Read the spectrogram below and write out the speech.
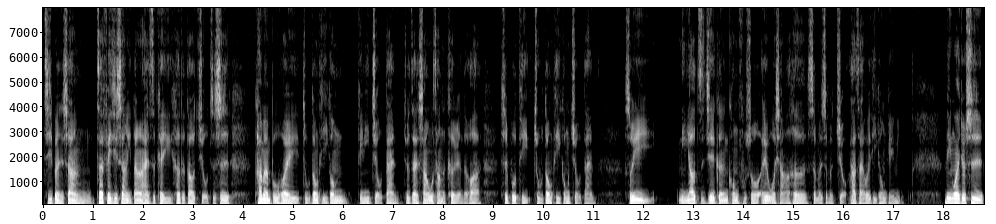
基本上在飞机上，你当然还是可以喝得到酒，只是他们不会主动提供给你酒单。就在商务舱的客人的话，是不提主动提供酒单，所以你要直接跟空服说：“哎，我想要喝什么什么酒”，他才会提供给你。另外就是，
